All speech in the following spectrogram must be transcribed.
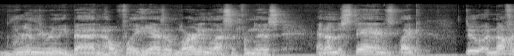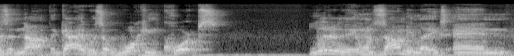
really, really bad. And hopefully he has a learning lesson from this and understands, like, dude, enough is enough. The guy was a walking corpse, literally on zombie legs. And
